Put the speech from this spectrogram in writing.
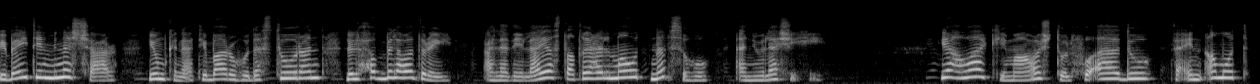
ببيت من الشعر يمكن اعتباره دستورا للحب العذري الذي لا يستطيع الموت نفسه أن يلاشيه. يهواك ما عشت الفؤاد فإن أمت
